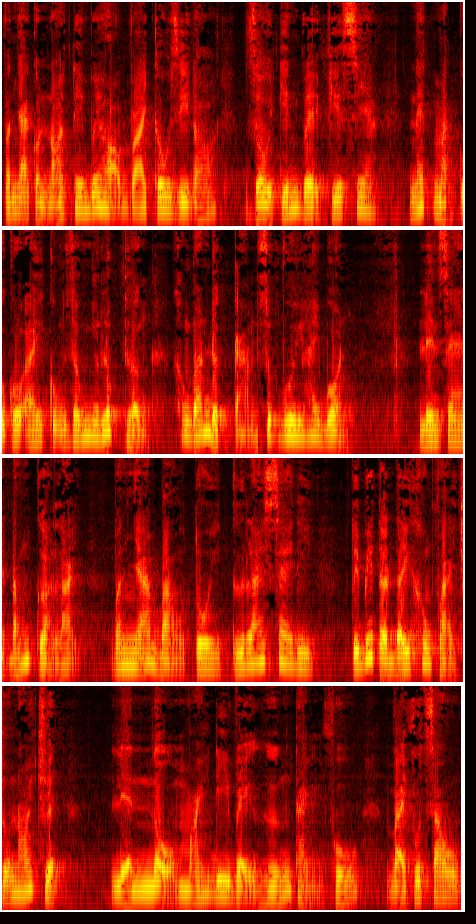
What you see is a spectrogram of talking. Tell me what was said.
Văn Nhã còn nói thêm với họ vài câu gì đó, Rồi tiến về phía xe. Nét mặt của cô ấy cũng giống như lúc thường, Không đoán được cảm xúc vui hay buồn. Lên xe đóng cửa lại, Văn Nhã bảo tôi cứ lái xe đi. Tôi biết ở đây không phải chỗ nói chuyện. Liền nổ máy đi về hướng thành phố. Vài phút sau,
